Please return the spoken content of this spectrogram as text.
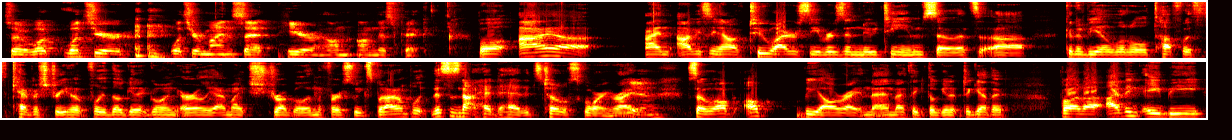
So what what's your what's your mindset here on on this pick? Well, I uh, I obviously now have two wide receivers in new teams, so that's uh, going to be a little tough with chemistry. Hopefully, they'll get it going early. I might struggle in the first weeks, but I don't believe this is not head to head. It's total scoring, right? Yeah. So I'll I'll be all right in the end. I think they'll get it together. But uh, I think AB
